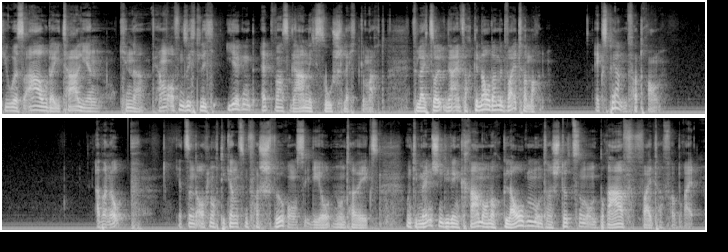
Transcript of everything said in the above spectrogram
die USA oder Italien Kinder, wir haben offensichtlich irgendetwas gar nicht so schlecht gemacht. Vielleicht sollten wir einfach genau damit weitermachen. Experten vertrauen. Aber nope. Jetzt sind auch noch die ganzen Verschwörungsidioten unterwegs und die Menschen, die den Kram auch noch glauben, unterstützen und brav weiter verbreiten.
